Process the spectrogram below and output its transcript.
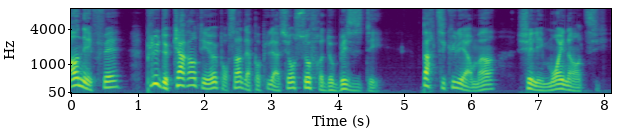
En effet, plus de 41% de la population souffre d'obésité, particulièrement chez les moins nantis.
